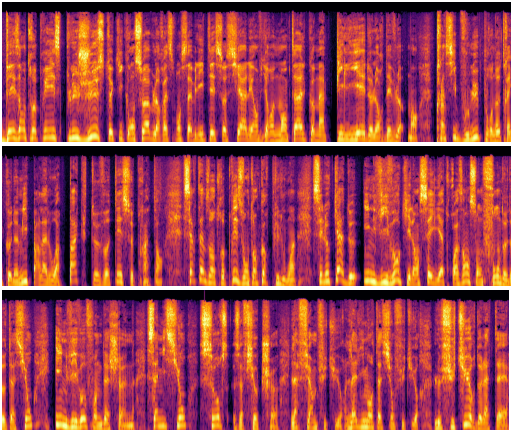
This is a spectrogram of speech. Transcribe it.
Des entreprises plus justes qui conçoivent leur responsabilité sociale et environnementale comme un pilier de leur développement. Principe voulu pour notre économie par la loi Pacte votée ce printemps. Certaines entreprises vont encore plus loin. C'est le cas de InVivo qui lançait il y a trois ans son fonds de dotation InVivo Foundation. Sa mission, Source the Future, la ferme future, l'alimentation future, le futur de la terre.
